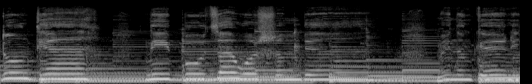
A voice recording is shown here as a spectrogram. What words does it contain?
冬天，你不在我身边。没能给你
